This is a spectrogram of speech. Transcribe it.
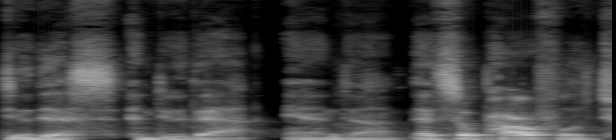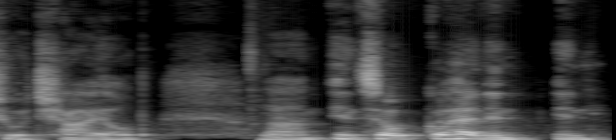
do this and do that. And uh, that's so powerful to a child. Um, and so go ahead and, and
